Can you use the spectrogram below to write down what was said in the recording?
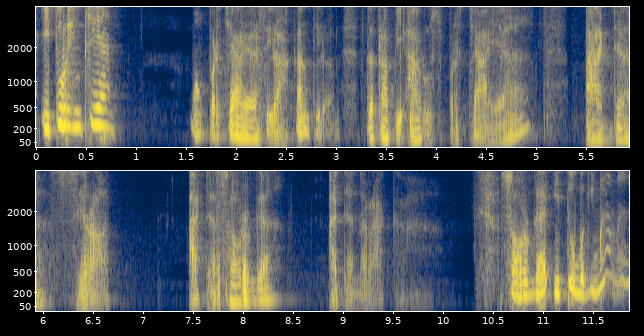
Itu rincian. Mau percaya silahkan tidak. Tetapi harus percaya ada sirat. Ada sorga, ada neraka. Sorga itu bagaimana?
